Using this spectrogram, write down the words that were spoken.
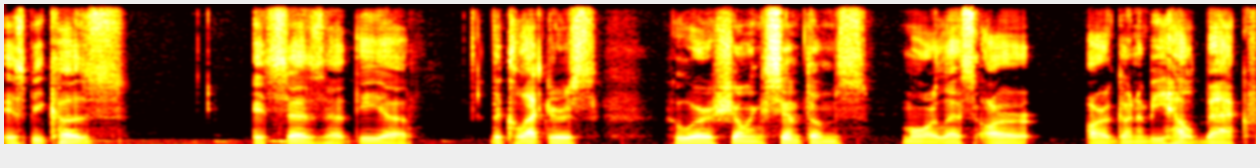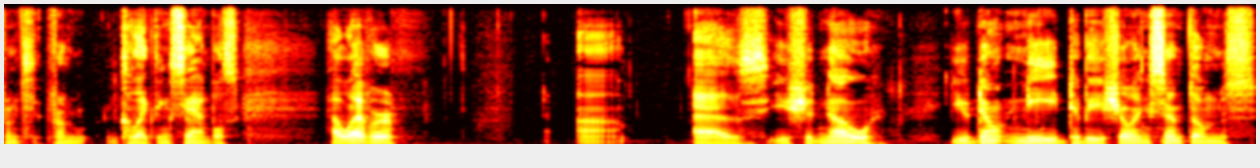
is because it says that the uh, the collectors who are showing symptoms more or less are are going to be held back from from collecting samples. However, uh, as you should know, you don't need to be showing symptoms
